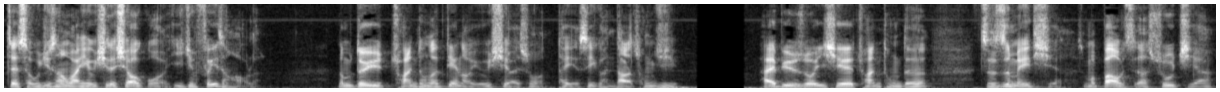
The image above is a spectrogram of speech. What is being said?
在手机上玩游戏的效果已经非常好了，那么对于传统的电脑游戏来说，它也是一个很大的冲击。还比如说一些传统的纸质媒体，什么报纸啊、书籍啊。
